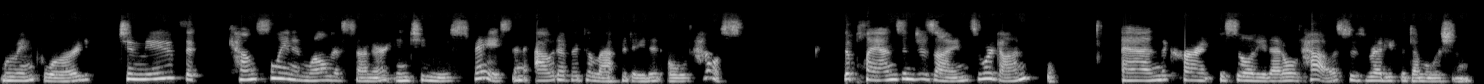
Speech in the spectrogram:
moving forward to move the counseling and wellness center into new space and out of a dilapidated old house. The plans and designs were done and the current facility, that old house, was ready for demolition.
